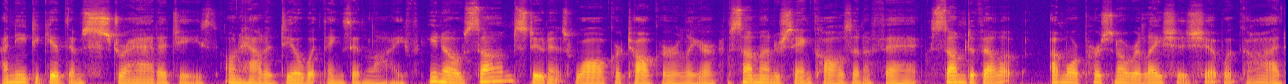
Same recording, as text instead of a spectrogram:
I need to give them strategies on how to deal with things in life. You know, some students walk or talk earlier, some understand cause and effect, some develop a more personal relationship with God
